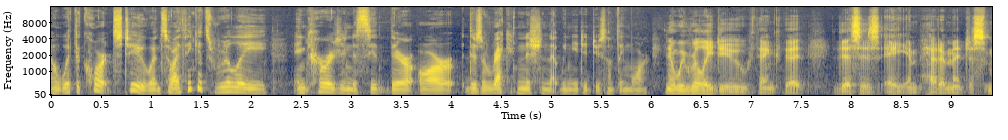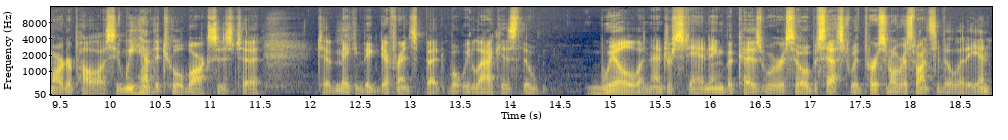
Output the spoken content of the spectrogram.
uh, with the courts too. And so I think it's really encouraging to see that there are there's a recognition that we need to do something more. You know, we really do think that this is a impediment to smarter policy. We have the toolboxes to to make a big difference, but what we lack is the will and understanding because we're so obsessed with personal responsibility. And,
